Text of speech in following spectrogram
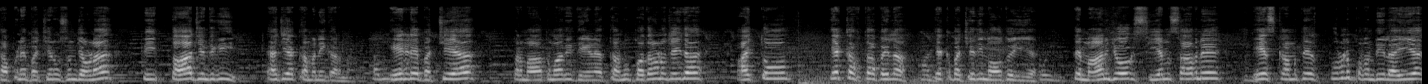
ਆਪਣੇ ਬੱਚੇ ਨੂੰ ਸਮਝਾਉਣਾ ਵੀ ਤਾਂ ਜ਼ਿੰਦਗੀ ਇਹ ਜਿਹਾ ਕੰਮ ਨਹੀਂ ਕਰਨਾ। ਇਹ ਜਿਹੜੇ ਬੱਚੇ ਆ ਪਰਮਾਤਮਾ ਦੀ ਦੇਣ ਹੈ ਤੁਹਾਨੂੰ ਪਤਾ ਹੋਣਾ ਚਾਹੀਦਾ ਅੱਜ ਤੋਂ ਇੱਕ ਹਫ਼ਤਾ ਪਹਿਲਾਂ ਇੱਕ ਬੱਚੇ ਦੀ ਮੌਤ ਹੋਈ ਹੈ। ਤੇ ਮਾਨਯੋਗ ਸੀਐਮ ਸਾਹਿਬ ਨੇ ਇਸ ਕੰਮ ਤੇ ਪੂਰਨ ਪਾਬੰਦੀ ਲਾਈ ਹੈ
